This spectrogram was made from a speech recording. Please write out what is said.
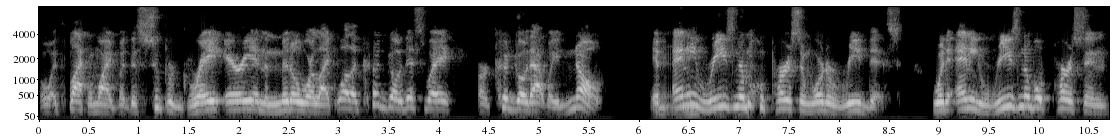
Well, it's black and white, but this super gray area in the middle where, like, well, it could go this way or it could go that way. No. If Mm-mm. any reasonable person were to read this, would any reasonable person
